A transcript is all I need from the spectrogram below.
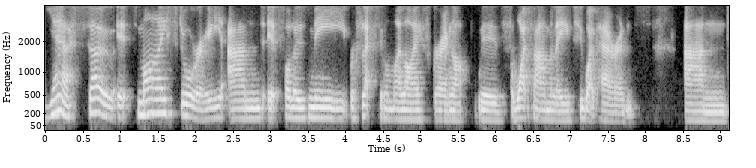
Yeah, so it's my story and it follows me reflecting on my life growing up with a white family, two white parents, and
